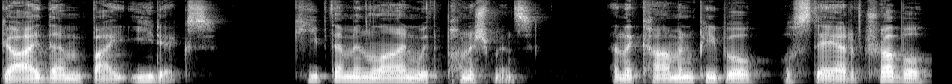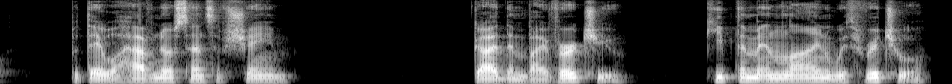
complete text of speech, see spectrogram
guide them by edicts, keep them in line with punishments, and the common people will stay out of trouble, but they will have no sense of shame. Guide them by virtue, keep them in line with ritual,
